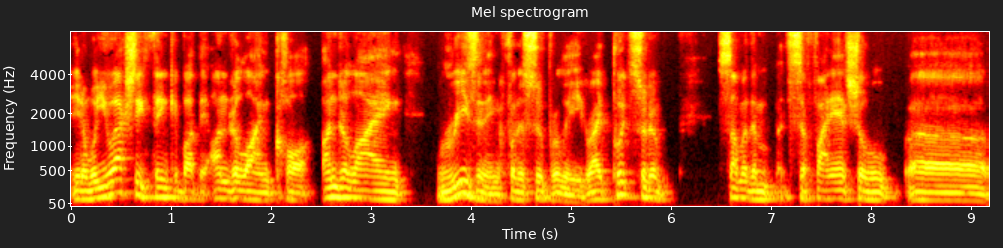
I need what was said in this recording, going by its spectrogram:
you know, when you actually think about the underlying call, underlying reasoning for the Super League, right? Put sort of some of them, some financial uh,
